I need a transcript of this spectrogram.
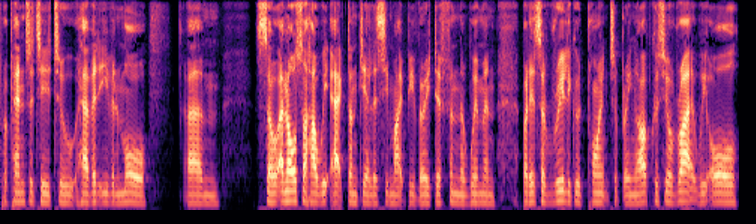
propensity to have it even more. Um, so, and also how we act on jealousy might be very different than women. But it's a really good point to bring up because you're right. We all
